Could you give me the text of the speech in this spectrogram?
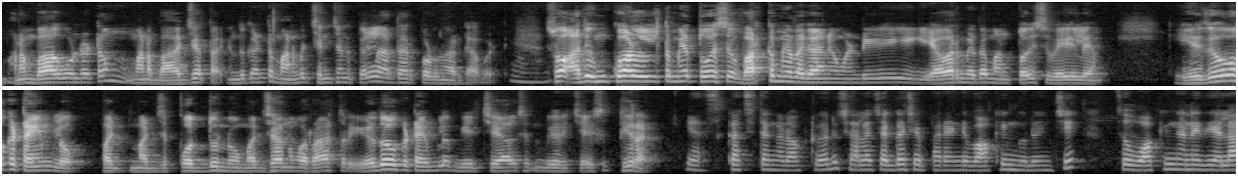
మనం బాగుండటం మన బాధ్యత. ఎందుకంటే మన మీద చిన్న చిన్న పిల్లలు ఆధారపడి ఉన్నారు కాబట్టి. సో అది ఇంకోళ్ళ మీద తోసి వర్క్ మీద కానివ్వండి ఎవరి మీద మనం తోసి వేయలేం. ఏదో ఒక టైంలో మధ్య పొద్దున్నో మధ్యాహ్నం రాత్రి ఏదో ఒక టైంలో మీరు చేయాల్సింది మీరు చేసి తీరాలి. ఎస్ ఖచ్చితంగా డాక్టర్ గారు చాలా చక్కగా చెప్పారండి వాకింగ్ గురించి. సో వాకింగ్ అనేది ఎలా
